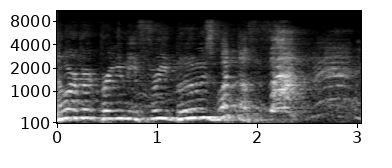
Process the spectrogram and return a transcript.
Norbert bringing me free booze. What the fuck, man?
